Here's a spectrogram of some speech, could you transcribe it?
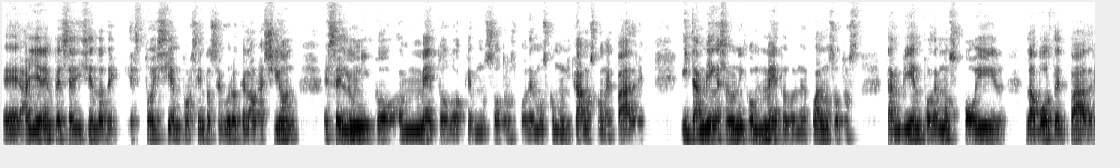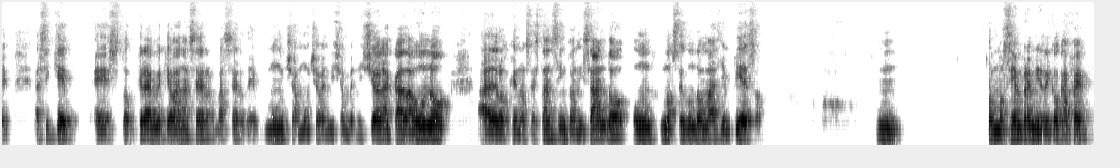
Eh, ayer empecé diciéndote que estoy 100% seguro que la oración es el único método que nosotros podemos comunicarnos con el Padre y también es el único método en el cual nosotros también podemos oír la voz del Padre. Así que esto, créanme que van a ser, va a ser de mucha, mucha bendición. Bendición a cada uno de los que nos están sintonizando. Un, unos segundos más y empiezo. Mm. Como siempre, mi rico café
